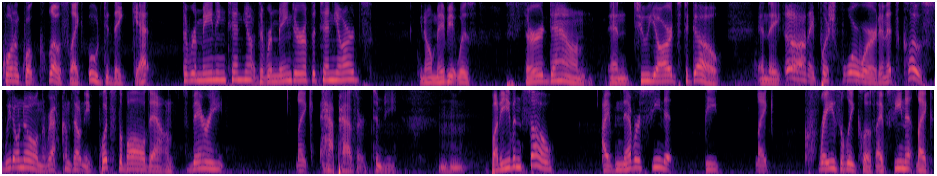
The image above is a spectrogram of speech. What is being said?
quote unquote close, like, ooh, did they get the remaining 10 yards, the remainder of the 10 yards? You know, maybe it was third down and two yards to go. And they, oh, they push forward and it's close. We don't know. And the ref comes out and he puts the ball down. It's very, like, haphazard to me. Mm-hmm. But even so, I've never seen it be, like, crazily close. I've seen it, like,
